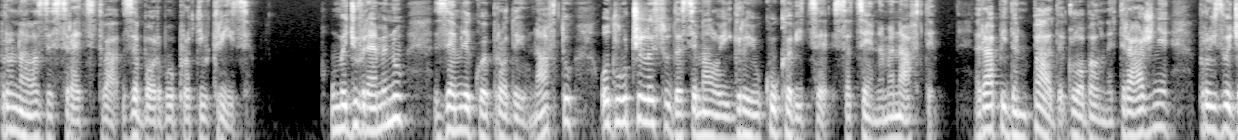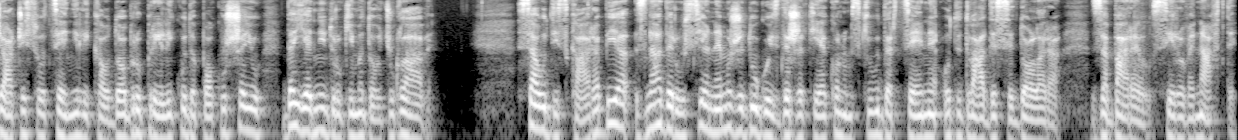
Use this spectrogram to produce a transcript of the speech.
pronalaze sredstva za borbu protiv krize. Umeđu vremenu, zemlje koje prodaju naftu odlučile su da se malo igraju kukavice sa cenama nafte. Rapidan pad globalne tražnje proizvođači su ocenili kao dobru priliku da pokušaju da jedni drugima dođu glave. Saudijska Arabija zna da Rusija ne može dugo izdržati ekonomski udar cene od 20 dolara za barel sirove nafte,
